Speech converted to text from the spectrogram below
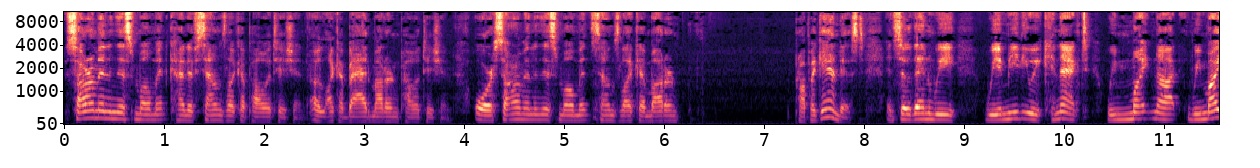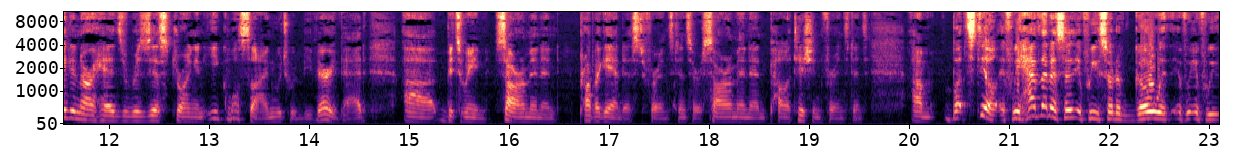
Saruman in this moment kind of sounds like a politician, uh, like a bad modern politician, or Saruman in this moment sounds like a modern propagandist. And so then we we immediately connect. We might not we might in our heads resist drawing an equal sign, which would be very bad, uh, between Saruman and propagandist, for instance, or Saruman and politician, for instance. Um, but still, if we have that, if we sort of go with, if, if we,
